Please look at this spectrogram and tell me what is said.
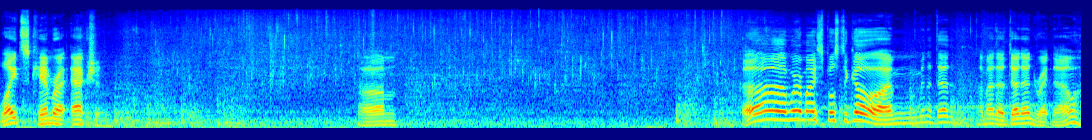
Lights, camera, action. Um. Uh, where am I supposed to go? I'm in a dead... I'm at a dead end right now.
